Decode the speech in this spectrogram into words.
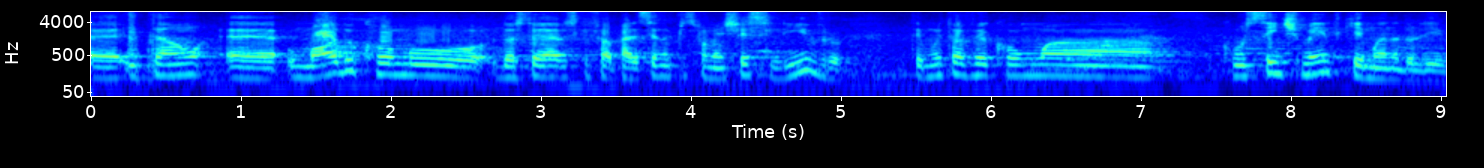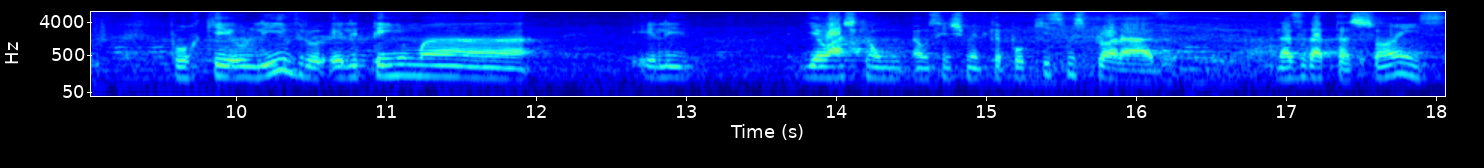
É, então, é, o modo como Dostoiévski foi aparecendo, principalmente esse livro, tem muito a ver com uma com o sentimento que emana do livro, porque o livro ele tem uma ele e eu acho que é um, é um sentimento que é pouquíssimo explorado nas adaptações,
